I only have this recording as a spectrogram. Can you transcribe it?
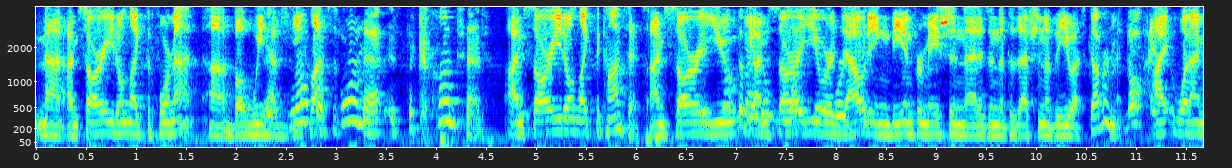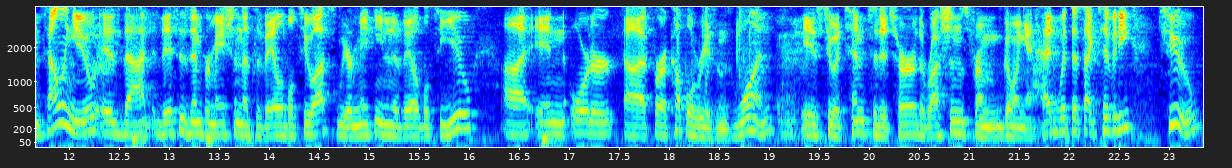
Matt, I'm sorry you don't like the format, uh, but we have it's not the format; it's the content. I'm sorry you don't like the content. I'm sorry It's you. I'm sorry like you are doubting the information that is in the possession of the U.S. government. No, I- I, what I'm telling you is that this is information that's available to us. We are making it available to you uh, in order uh, for a couple reasons. One is to attempt to deter the Russians from going ahead with this activity. Two,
